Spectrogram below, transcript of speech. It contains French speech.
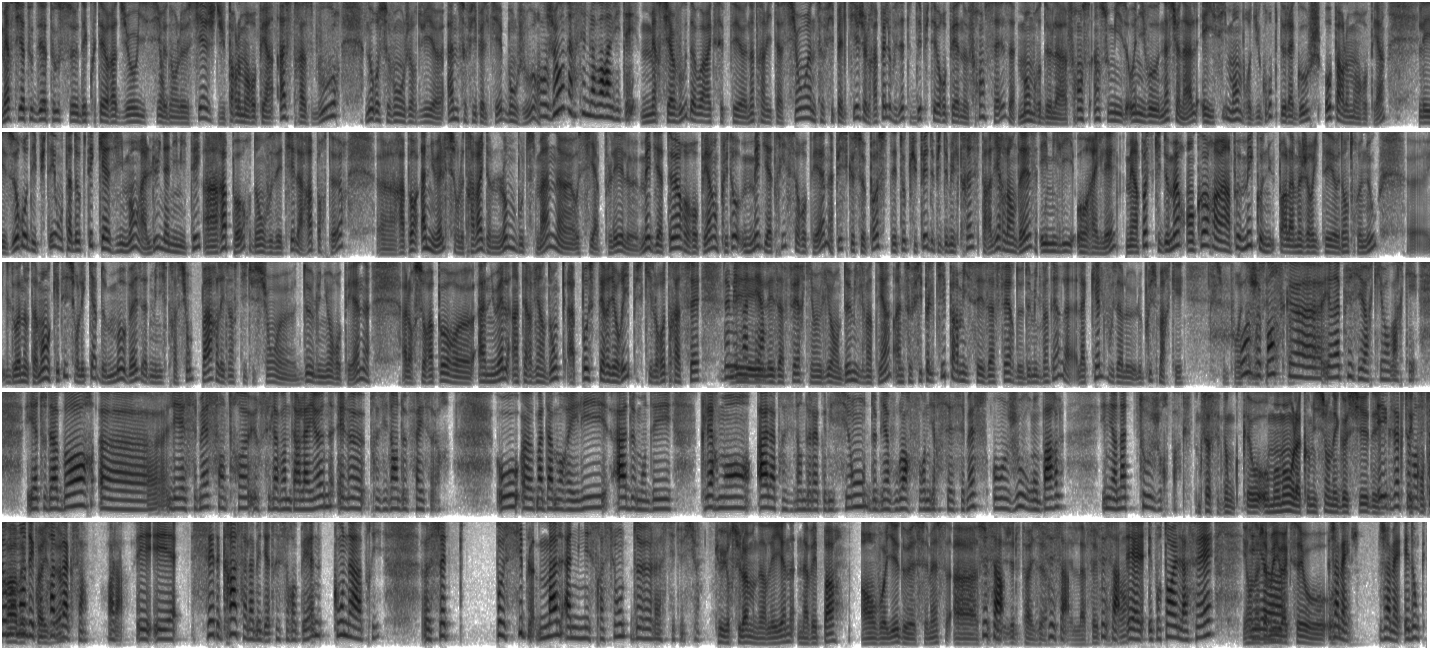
Merci à toutes et à tous d'écouter Radio ici dans le siège du Parlement européen à Strasbourg. Nous recevons aujourd'hui euh, Anne-Sophie Pelletier. Bonjour. Bonjour, merci de m'avoir invité. Merci à vous d'avoir accepté euh, notre invitation. Anne-Sophie Pelletier, je le rappelle, vous êtes députée européenne française, membre de la France insoumise au niveau national et ici membre du groupe de la gauche au Parlement européen. Les eurodéputés ont adopté quasiment à l'unanimité un rapport dont vous étiez la rapporteure, un rapport annuel sur le travail de l'ombudsman, euh, aussi appelé le médiateur européen ou plutôt médiatrice européenne puisque ce poste est occupé depuis 2013 par l'Irlandaise Emily O'Reilly, mais un poste qui demeure encore un peu méconnu par la majorité euh, d'entre nous. Euh, il doit notamment enquêter sur les cas de mauvaise administration par les institutions euh, de l'Union européenne. Alors ce rapport annuel intervient donc a posteriori, puisqu'il retraçait les, affaires qui ont eu lieu en 2021. Anne-Sophie Pelletier, parmi ces affaires de 2021, laquelle vous a le, plus marqué oh, Je pense qu'il y en a plusieurs qui ont marqué. Il y a tout d'abord les SMS entre Ursula von der Leyen et le président de Pfizer, où euh, Madame O'Reilly a demandé clairement à la présidente de la Commission de bien vouloir fournir ces SMS au jour où on parle. Il n'y en a toujours pas. Donc ça, c'est donc au, moment où la Commission négociait des, Exactement, c'était au moment des contrats de vaccins. Voilà. Et, c'est grâce à la médiatrice européenne qu'on a appris euh, cette possible mal administration de l'institution. Que Ursula von der Leyen n'avait pas à envoyer de SMS à ce PDG de Pfizer. C'est ça. Elle l'a fait C'est ça. Et, pourtant, elle l'a fait. Et on n'a jamais eu euh, accès au, jamais, jamais. Et donc,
